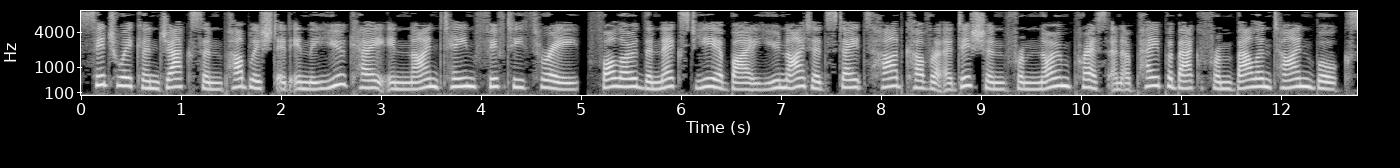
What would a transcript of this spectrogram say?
Sidgwick and Jackson published it in the UK in 1953, followed the next year by a United States hardcover edition from Gnome Press and a paperback from Ballantine Books.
